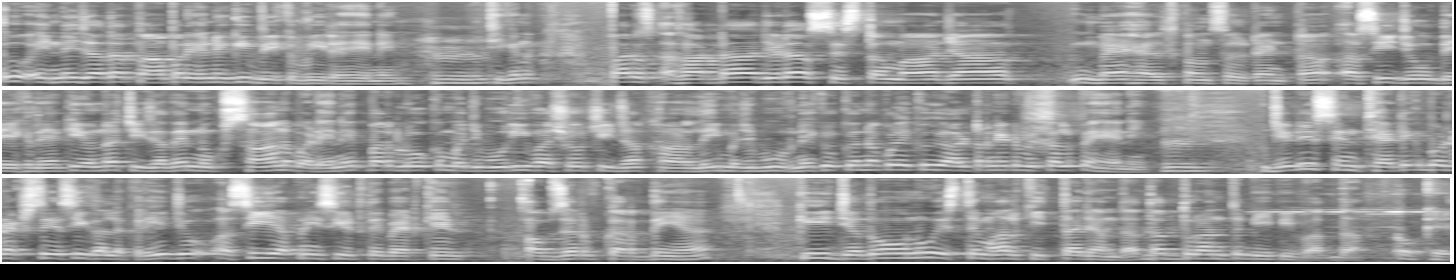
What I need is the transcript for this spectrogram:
ਉਹ ਇੰਨੇ ਜ਼ਿਆਦਾ ਤਾਂ ਭਰੇ ਨੇ ਕਿ ਵਿਕ ਵੀ ਰਹੇ ਨੇ। ਠੀਕ ਹੈ ਨਾ? ਪਰ ਸਾਡਾ ਜਿਹੜਾ ਸਿਸਟਮ ਆ ਜਾਂ ਮੈਂ ਹੈਲਥ ਕੰਸਲਟੈਂਟ ਆ, ਅਸੀਂ ਜੋ ਦੇਖਦੇ ਹਾਂ ਕਿ ਉਹਨਾਂ ਚੀਜ਼ਾਂ ਦੇ ਨੁਕਸਾਨ ਬੜੇ ਨੇ, ਪਰ ਲੋਕ ਮਜਬੂਰੀ ਵਸ਼ ਉਹ ਚੀਜ਼ਾਂ ਖਾਣ ਲਈ ਮਜਬੂਰ ਨੇ, ਕਿਉਂਕਿ ਉਹਨਾਂ ਕੋਲ ਕੋਈ ਆਲਟਰਨੇਟ ਵਿਕਲਪ ਹੈ ਨਹੀਂ। ਜਿਹੜੇ ਸਿੰਥੈਟਿਕ ਪ੍ਰੋਡਕਟਸ ਦੀ ਅਸੀਂ ਗੱਲ ਕਰੀਏ, ਜੋ ਅਸੀਂ ਆਪਣੀ ਸੀਟ ਤੇ ਬੈਠ ਕੇ ਆਬਜ਼ਰਵ ਕਰਦੇ ਹਾਂ ਕਿ ਜਦੋਂ ਉਹਨੂੰ ਇਸਤੇਮਾਲ ਕੀਤਾ ਜਾਂਦਾ ਤਾਂ ਤੁਰੰਤ ਬੀਪੀ ਵੱਧਦਾ। ਓਕੇ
